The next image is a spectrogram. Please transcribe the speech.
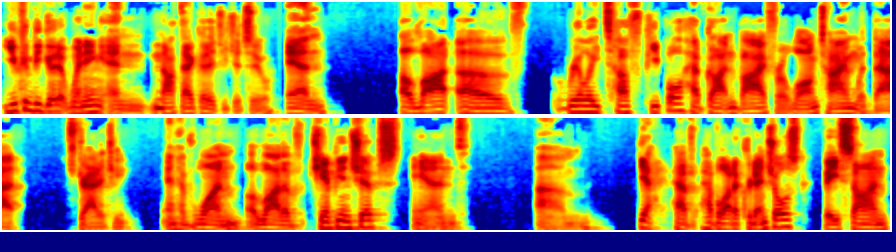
you can be good at winning and not that good at jujitsu. And a lot of really tough people have gotten by for a long time with that strategy and have won a lot of championships and um yeah have have a lot of credentials based on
